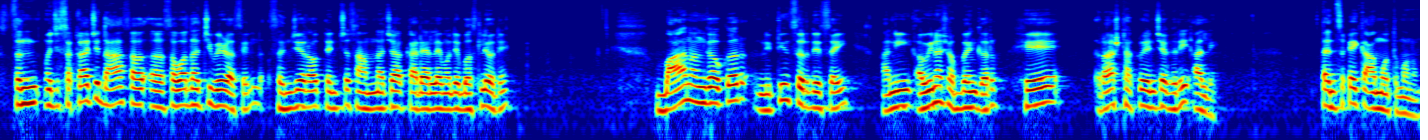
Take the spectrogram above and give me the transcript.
सं म्हणजे सकाळची दहा स संवादाची सव्वा दहाची वेळ असेल संजय राऊत त्यांच्या सामनाच्या कार्यालयामध्ये बसले होते. बाळा नांदगावकर नितीन सरदेसाई आणि अविनाश अभ्यंकर हे राज ठाकरे यांच्या घरी आले. त्यांचं काही काम होतं म्हणून.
